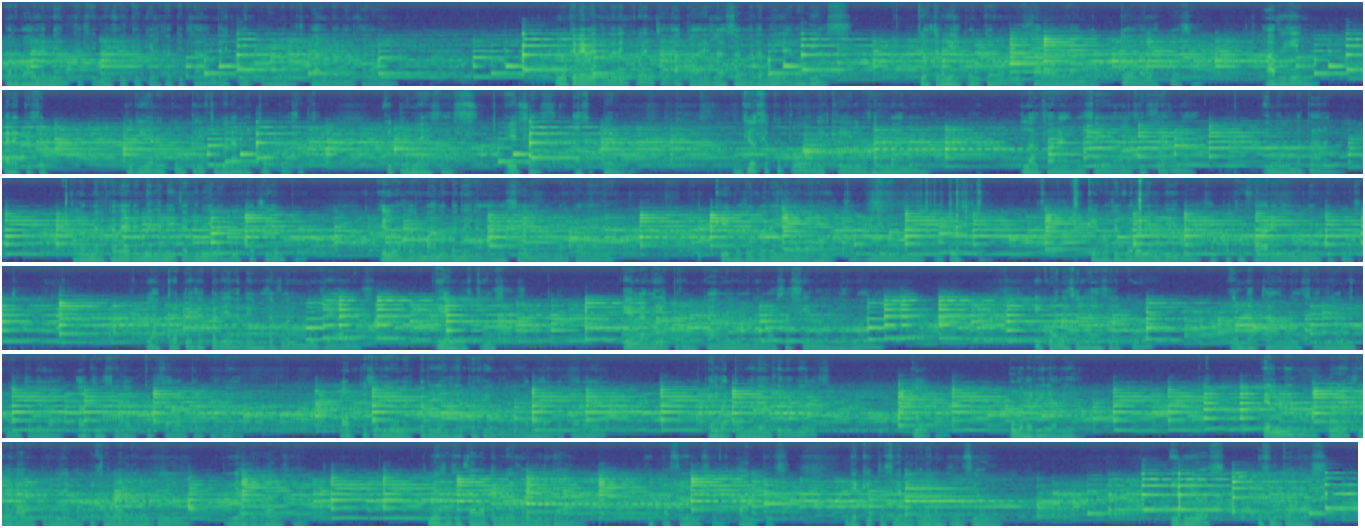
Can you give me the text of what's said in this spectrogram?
probablemente signifique que el capitán del cuerpo de guardaespaldas del faraón. Lo que debe tener en cuenta acá es la soberanía de Dios. Dios tenía el control, estaba obrando todas las cosas a bien para que se pudieran cumplir sus grandes propósitos y promesas hechas a su pueblo. Dios se ocupó de que los hermanos lanzaran a José a la cisterna y no lo mataran. Que los mercaderes medianitas vinieran justo a tiempo. Que los hermanos vinieran a José, a los mercaderes. Que José fuera llevado a Egipto en el momento justo. Que José fuera vendido a Potifar en el momento justo las propias experiencias de José fueron muy reales y angustiosas. Él había provocado el odio asesino de los hermanos y cuando se les acercó, en Datán no se dio ni cuenta de la atrocidad que estaban por planear, aunque sería una experiencia terrible y amarga para él. En la providencia de Dios, todo obraría bien. Él mismo, con este grave problema personal de orgullo y arrogancia, necesitaba aprender la humildad y paciencia antes de que pusieran poner en función. Y Dios y sus dones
